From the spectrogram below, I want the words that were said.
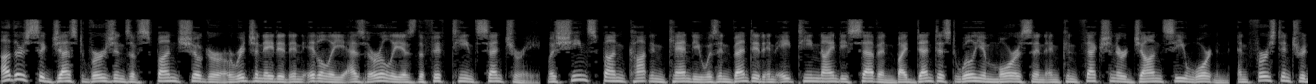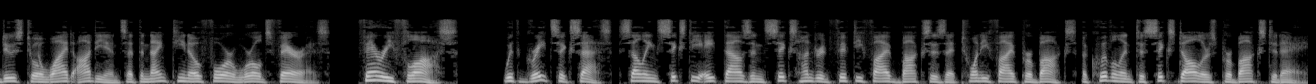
Others suggest versions of spun sugar originated in Italy as early as the 15th century. Machine spun cotton candy was invented in 1897 by dentist William Morrison and confectioner John C. Wharton, and first introduced to a wide audience at the 1904 World's Fair as fairy floss. With great success, selling 68,655 boxes at 25 per box equivalent to $6 per box today.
